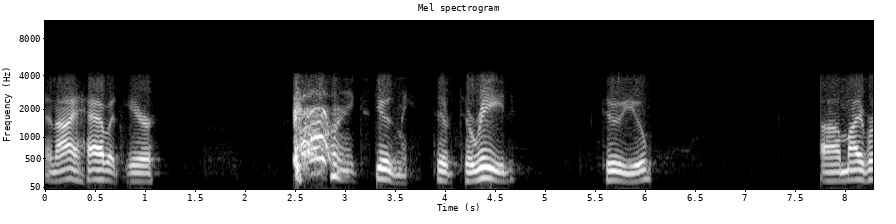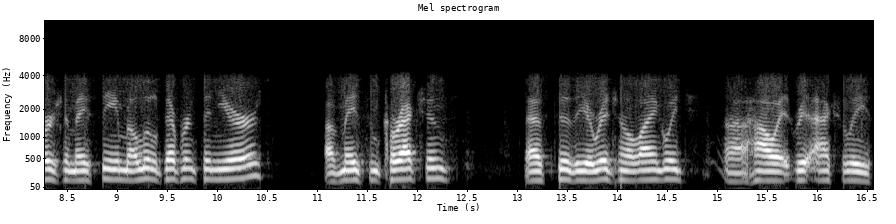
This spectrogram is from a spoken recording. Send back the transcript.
and I have it here. excuse me to to read to you. Uh, my version may seem a little different than yours. I've made some corrections as to the original language, uh, how it re- actually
